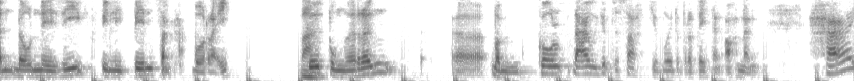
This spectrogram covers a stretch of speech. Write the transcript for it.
ឥណ្ឌូនេស៊ីហ្វីលីពីនសិង្ហបុរីគឺពង្រឹងបំគោលដៅយុទ្ធសាស្ត្រជាមួយនឹងប្រទេសទាំងអស់ហ្នឹងហើយ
